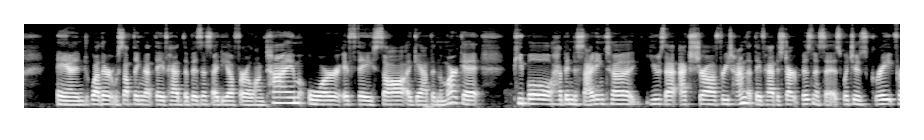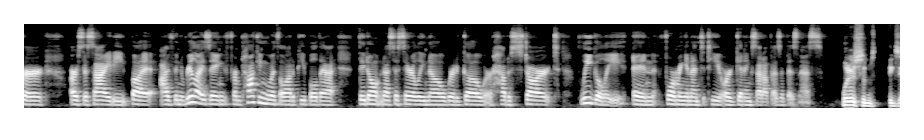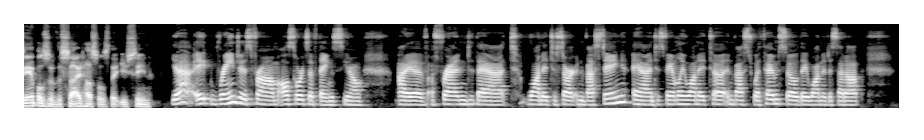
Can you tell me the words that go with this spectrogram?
And whether it was something that they've had the business idea for a long time or if they saw a gap in the market, people have been deciding to use that extra free time that they've had to start businesses, which is great for our society. But I've been realizing from talking with a lot of people that they don't necessarily know where to go or how to start legally in forming an entity or getting set up as a business. What are some examples of the side hustles that you've seen? Yeah, it ranges from all sorts of things. You know, I have a friend that wanted to start investing, and his family wanted to invest with him. So they wanted to set up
